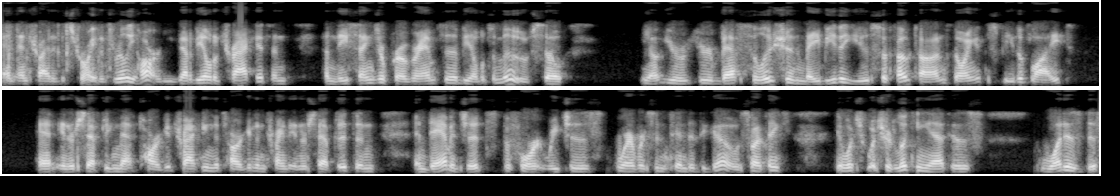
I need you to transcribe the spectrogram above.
and, and try to destroy it? It's really hard. You've got to be able to track it and, and these things are programmed to be able to move. So, you know, your your best solution may be the use of photons going at the speed of light and intercepting that target, tracking the target and trying to intercept it and, and damage it before it reaches wherever it's intended to go. So I think you know, what, what you're looking at is what is this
